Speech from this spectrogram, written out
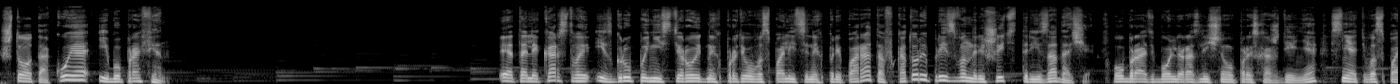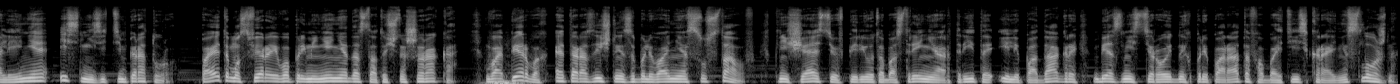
Что такое ибупрофен? Это лекарство из группы нестероидных противовоспалительных препаратов, который призван решить три задачи – убрать боль различного происхождения, снять воспаление и снизить температуру поэтому сфера его применения достаточно широка. Во-первых, это различные заболевания суставов. К несчастью, в период обострения артрита или подагры без нестероидных препаратов обойтись крайне сложно.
